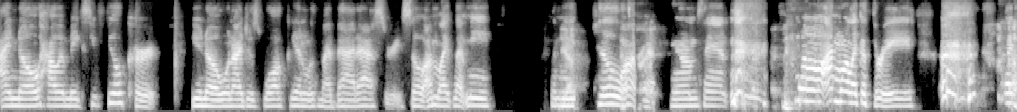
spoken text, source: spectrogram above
I know how it makes you feel, Kurt. You know when I just walk in with my badassery. So I'm like, let me, let me Yeah, chill on right. You know what I'm saying? no, I'm more like a three. like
